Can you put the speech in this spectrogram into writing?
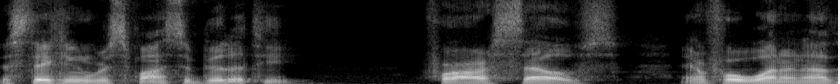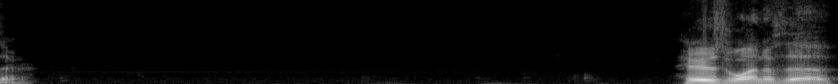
it's taking responsibility for ourselves and for one another here's one of the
